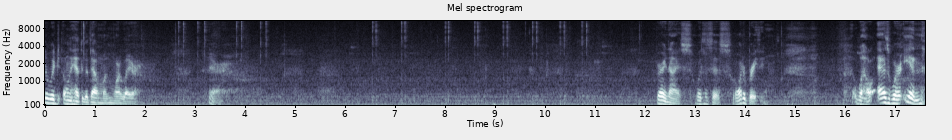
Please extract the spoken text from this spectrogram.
So we only have to go down one more layer. There. Very nice. What is this? Water breathing. Well as we're in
